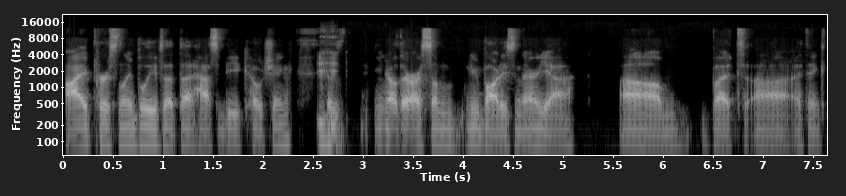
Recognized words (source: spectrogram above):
I personally believe that that has to be coaching because mm-hmm. you know there are some new bodies in there, yeah. Um, but uh, I think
